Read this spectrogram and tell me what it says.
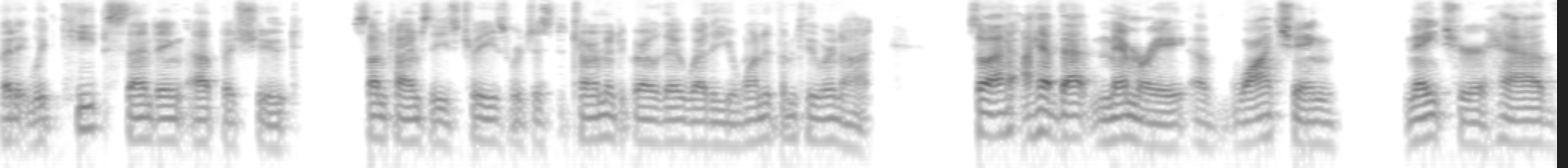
but it would keep sending up a shoot. Sometimes these trees were just determined to grow there, whether you wanted them to or not. So I, I have that memory of watching nature have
